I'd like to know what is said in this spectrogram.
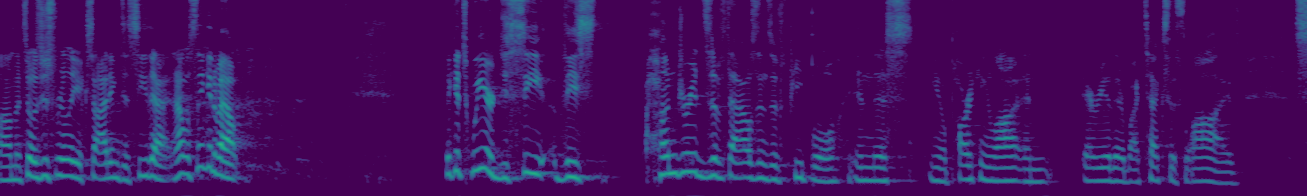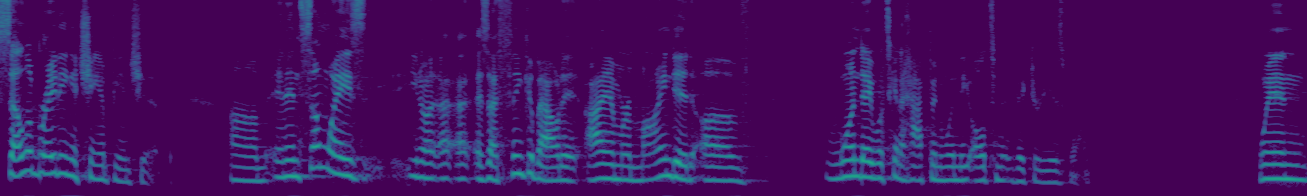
Um, and so it was just really exciting to see that. And I was thinking about, like, it's weird to see these hundreds of thousands of people in this, you know, parking lot and area there by Texas Live, celebrating a championship. Um, and in some ways, you know, as I think about it, I am reminded of one day what's going to happen when the ultimate victory is won. When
